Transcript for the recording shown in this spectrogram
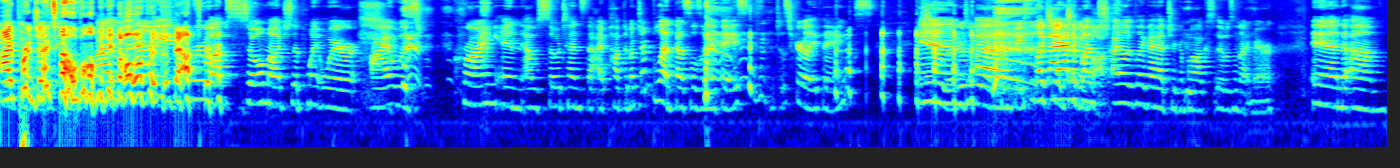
I food projectile I vomited all over the bathroom. I threw up so much to the point where I was crying and I was so tense that I popped a bunch of blood vessels in my face. Just girly things. And uh, like, basically like she I had had a chicken bunch. pox. I looked like I had chicken pox. It was a nightmare. And um,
